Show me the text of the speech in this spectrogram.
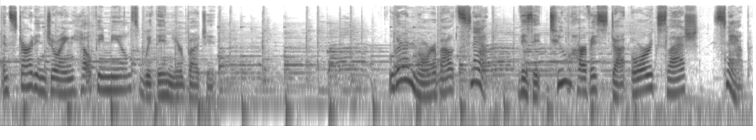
and start enjoying healthy meals within your budget. Learn more about SNAP. Visit 2harvest.org/snap.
